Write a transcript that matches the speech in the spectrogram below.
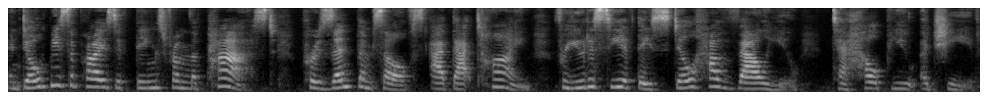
And don't be surprised if things from the past present themselves at that time for you to see if they still have value to help you achieve,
